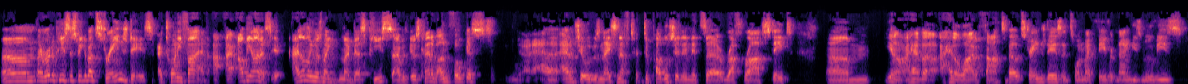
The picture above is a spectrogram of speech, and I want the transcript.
Um, I wrote a piece this week about Strange Days at 25. I, will be honest, it, I don't think it was my my best piece. I was it was kind of unfocused. Uh, Adam Chitwood was nice enough to, to publish it in its uh, rough raw state. Um, you know, I have a I had a lot of thoughts about Strange Days. It's one of my favorite '90s movies.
